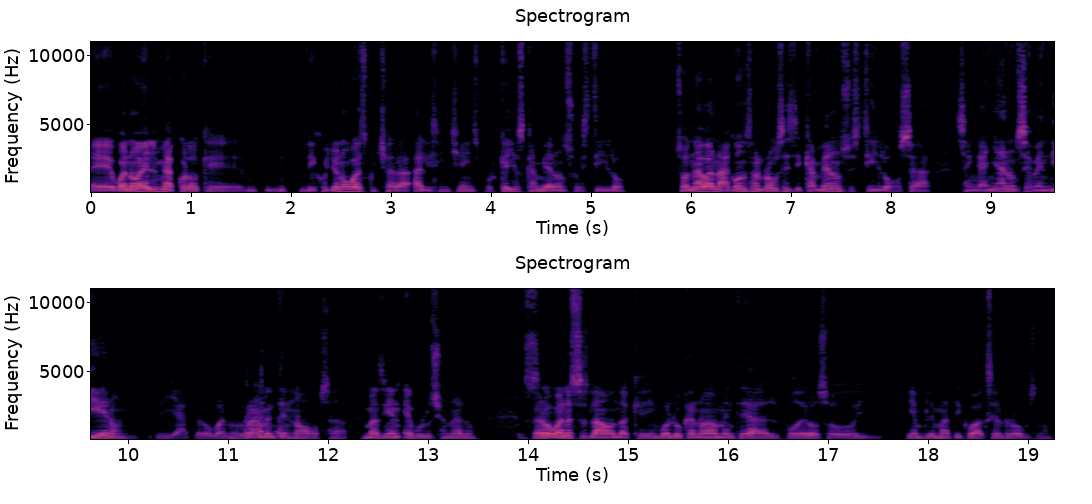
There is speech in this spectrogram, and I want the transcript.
Eh, bueno, él me acuerdo que dijo, yo no voy a escuchar a Alice in Chains porque ellos cambiaron su estilo. Sonaban a Guns N' Roses y cambiaron su estilo, o sea, se engañaron, se vendieron. Y ya, pero bueno, realmente no, o sea, más bien evolucionaron. Pues, Pero bueno, esa es la onda que involucra nuevamente al poderoso y, y emblemático Axel Rose, ¿no?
